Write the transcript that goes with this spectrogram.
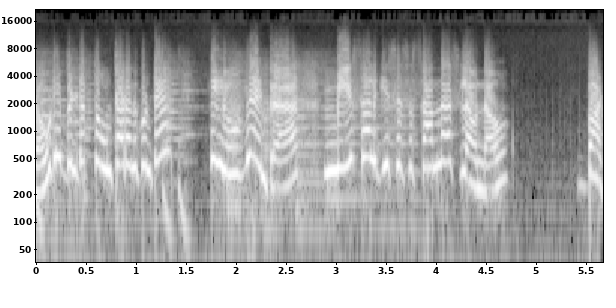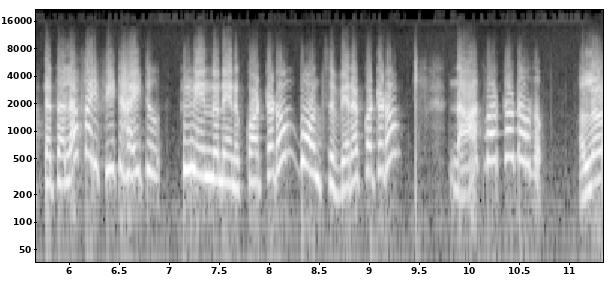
రౌడీ బిల్డప్తో ఉంటాడనుకుంటే నువ్వేంట్రా మీసాలు గీసేసి సన్నాసిలా ఉన్నావు? బట్టతల ఫైవ్ ఫీట్ హైట్ నిన్ను నేను కొట్టడం బోన్స్ విరగొట్టడం నాకు వర్కౌట్ అవదు హలో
